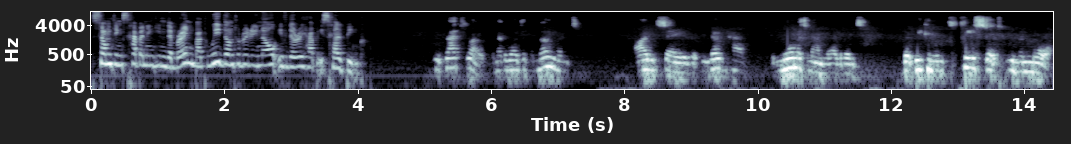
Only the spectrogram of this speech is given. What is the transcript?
Something's happening in the brain but we don't really know if the rehab is helping. That's right. In other words at the moment I would say that we don't have enormous amount of evidence that we can increase it even more.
